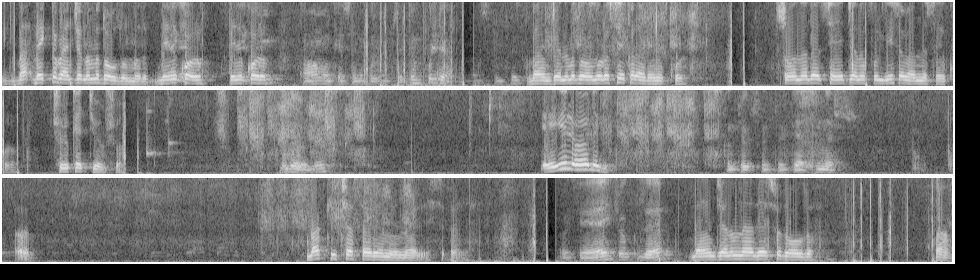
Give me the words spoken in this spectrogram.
Ben, bekle ben canımı doldurmadım. Beni Yani koru. Beni setim- koru. Tamam okey seni korudum. Setim full ya. Ben canımı doldurasıya kadar beni koru. Sonra da senin canın full değilse ben de seni korurum. Çürük et diyorum şu an. Bu da öldü. Eğil öyle git. Sıkıntı yok sıkıntı yok. Gelsinler. Bak hiç hasar yemiyor neredeyse böyle. Okey çok güzel. Benim canım neredeyse doldu. Tamam.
